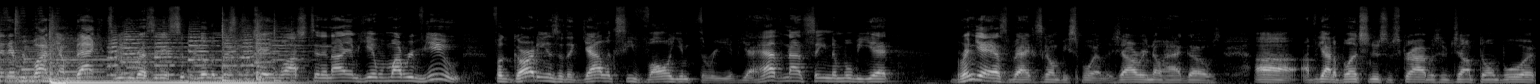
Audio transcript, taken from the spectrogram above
happening, everybody? I'm back. It's me, resident supervillain, Mr. Jay Washington, and I am here with my review for Guardians of the Galaxy Volume 3. If you have not seen the movie yet, bring your ass back. It's going to be spoilers. Y'all already know how it goes. Uh, I've got a bunch of new subscribers who jumped on board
